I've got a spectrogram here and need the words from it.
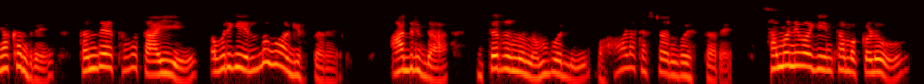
ಯಾಕಂದ್ರೆ ತಂದೆ ಅಥವಾ ತಾಯಿಯೇ ಅವರಿಗೆ ಎಲ್ಲವೂ ಆಗಿರ್ತಾರೆ. ಆದ್ರಿಂದ ಇತರರನ್ನು ನಂಬುವಲ್ಲಿ ಬಹಳ ಕಷ್ಟ ಅನುಭವಿಸ್ತಾರೆ. ಸಾಮಾನ್ಯವಾಗಿ ಇಂಥ ಮಕ್ಕಳು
